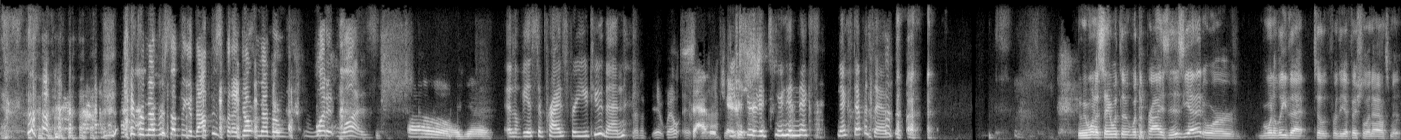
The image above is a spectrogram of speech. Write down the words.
I remember something about this, but I don't remember what it was. Oh my god. It'll be a surprise for you too. Then But it will. It Savage. have to. be sure to tune in next next episode. Do we want to say what the what the prize is yet, or we want to leave that till for the official announcement?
